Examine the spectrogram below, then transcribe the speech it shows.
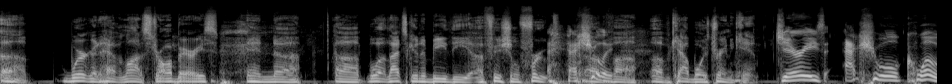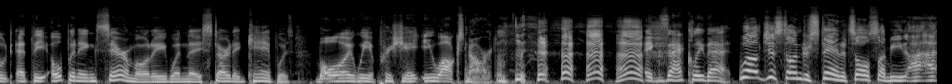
Uh, we're going to have a lot of strawberries, and uh, uh, well, that's going to be the official fruit Actually- of, uh, of Cowboys training camp. Jerry's actual quote at the opening ceremony when they started camp was, Boy, we appreciate you, Oxnard. exactly that. Well, just understand, it's also. I mean, I,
